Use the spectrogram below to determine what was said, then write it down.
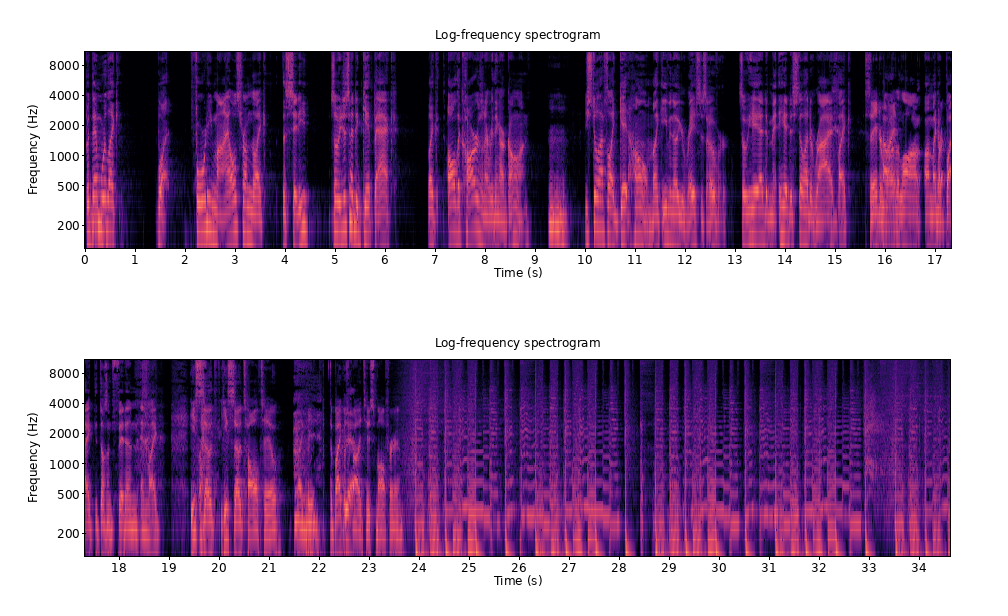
but then we're mm-hmm. like, what, forty miles from like the city, so we just had to get back. Like all the cars and everything are gone. Mm-hmm. You still have to like get home, like even though your race is over. So he had to he had to still had to ride like So he had to however ride. long on like a bike that doesn't fit him and like He's so he's so tall too. Like the, the bike was Yeah. probably too small for him.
